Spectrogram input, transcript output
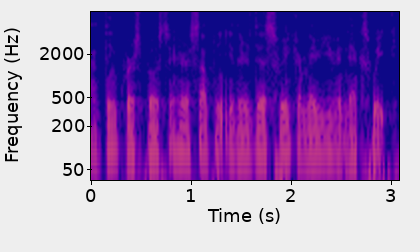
I think we're supposed to hear something either this week or maybe even next week.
